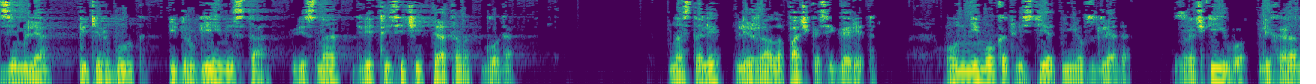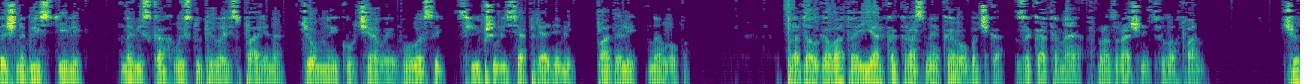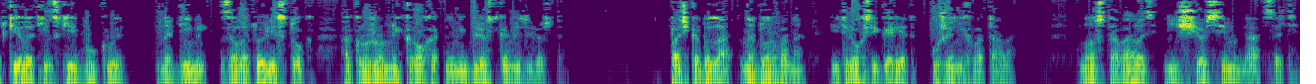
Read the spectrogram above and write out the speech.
Земля, Петербург и другие места. Весна 2005 года. На столе лежала пачка сигарет. Он не мог отвести от нее взгляда. Зрачки его лихорадочно блестели, на висках выступила испарина, темные курчавые волосы, слипшимися прядями, падали на лоб. Продолговатая ярко-красная коробочка, закатанная в прозрачный целлофан. Четкие латинские буквы, над ними золотой листок, окруженный крохотными блестками звезд. Пачка была надорвана, и трех сигарет уже не хватало. Но оставалось еще семнадцать.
